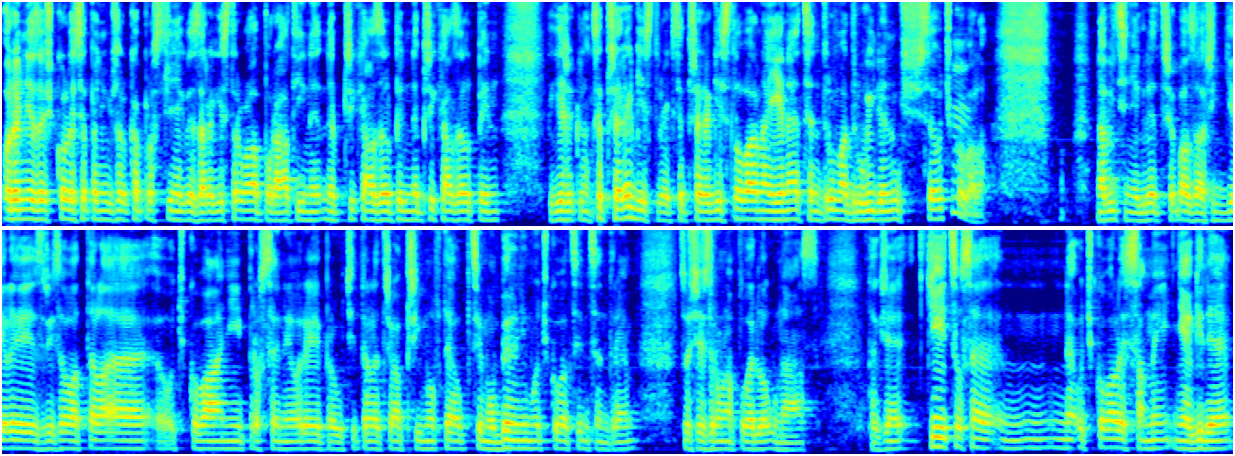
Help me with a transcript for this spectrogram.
ode mě ze školy se paní učitelka prostě někde zaregistrovala, porád jí ne, nepřicházel PIN, nepřicházel PIN, tak jí řekl, jak se přeregistruje, jak se přeregistrovala na jiné centrum a druhý den už se očkovala. Hmm. Navíc někde třeba zařídili zřizovatelé očkování pro seniory, pro učitele třeba přímo v té obci mobilním očkovacím centrem, což je zrovna povedlo u nás. Takže ti, co se neočkovali sami někde,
